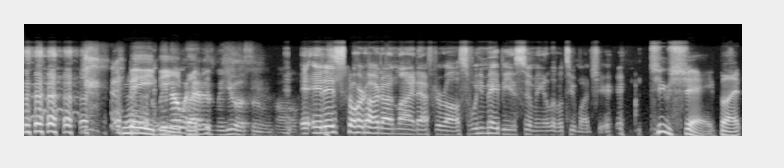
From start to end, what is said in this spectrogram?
Maybe, we know what but happens when you assume, Paul. It- it is Sword Art Online after all, so we may be assuming a little too much here. touche. But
